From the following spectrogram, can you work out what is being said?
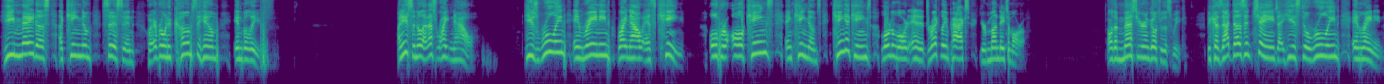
He made us a kingdom citizen for everyone who comes to him in belief. I need us to know that. That's right now. He is ruling and reigning right now as king over all kings and kingdoms, King of kings, Lord of Lord, and it directly impacts your Monday tomorrow or the mess you're going to go through this week because that doesn't change that He is still ruling and reigning.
